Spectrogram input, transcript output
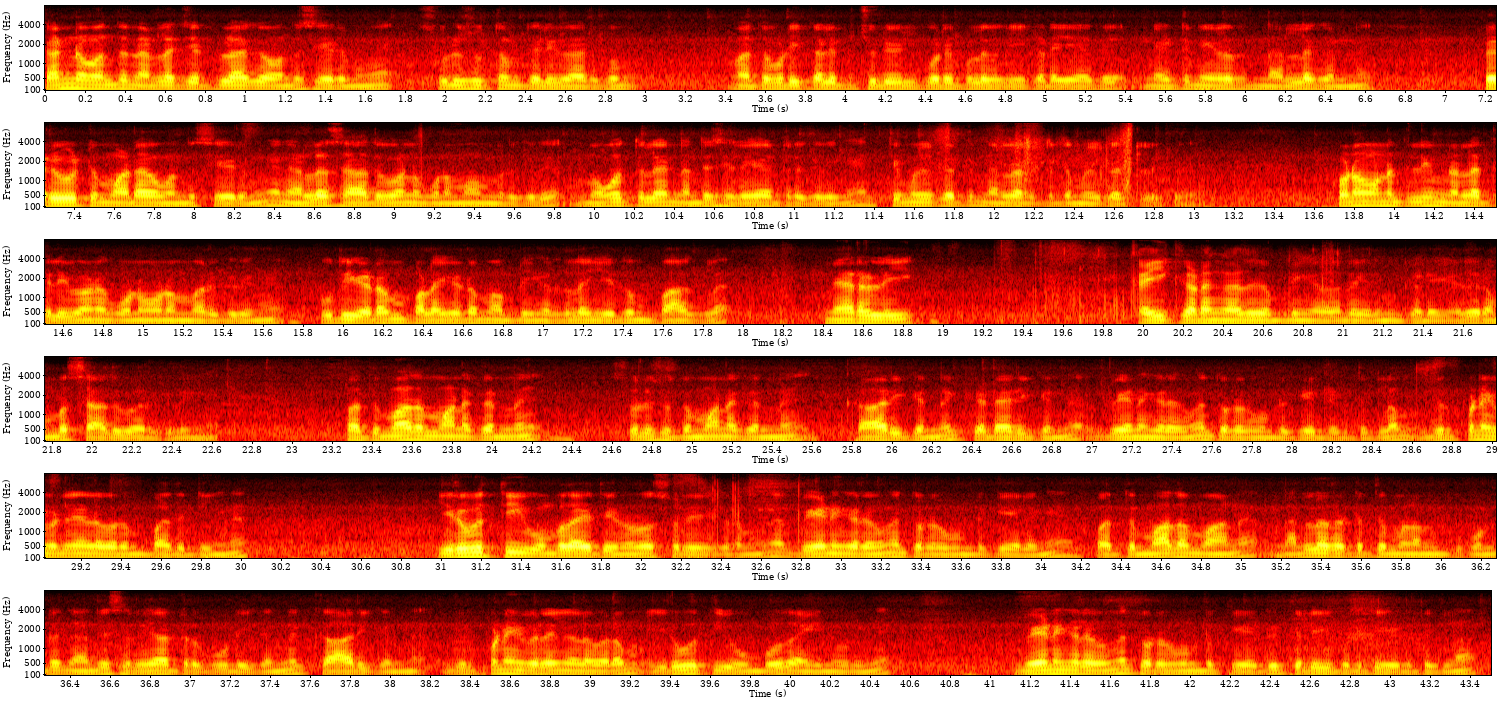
கண் வந்து நல்ல ஜெட் பிளாக்காக வந்து சேருமுங்க. சுழி சுத்தம் தெளிவாக இருக்கும். மற்றபடி கழிப்பு சுழிகள் குறைப்புள்ளதுகள் கிடையாது. நெட்டு நீளத்துக்கு நல்ல கன்று பெருவெட்டு மாடாக வந்து சேருங்க. நல்ல சாதுவான குணமாகவும் இருக்குது. முகத்தில் நல்ல சிலையாட்டு இருக்குதுங்க. திமிழ் கட்டு நல்ல ரத்த திமிழ் கட்டு இருக்குது. குணவனத்துலேயும் நல்ல தெளிவான குணவனமாக இருக்குதுங்க. புது இடம் பல இடம் அப்படிங்கிறதெல்லாம் எதுவும் பார்க்கல. மிரளி கை கடங்காது அப்படிங்கிறதெல்லாம் எதுவும் கிடையாது. ரொம்ப சாதுவாக இருக்குதுங்க. பத்து மாதமான கன்று சொல்லி சுத்தமான கன்று காரி கன்று கிடாரி கன்று வேணுங்கிறவங்க தொடர்பு கொண்டு கேட்டு எடுத்துக்கலாம். விற்பனை விலை நிலவரம் பார்த்துட்டிங்கன்னா இருபத்தி ஒன்பதாயிரத்தி ஐநூறுவா சொல்லியிருக்கிறவங்க வேணுங்கிறவங்க தொடர்பு கொண்டு கேளுங்க. பத்து மாதமான நல்ல ரட்டத்து அமைப்பு கொண்டு நந்தி சிறையாற்றக்கூடிய கண்ணு காரி கண்ணு. விற்பனை விலை நிலவரம் இருபத்தி ஒம்பது ஐநூறுங்க. வேணுங்கிறவங்க தொடர்பு கொண்டு கேட்டு தெளிவுபடுத்தி எடுத்துக்கலாம்.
